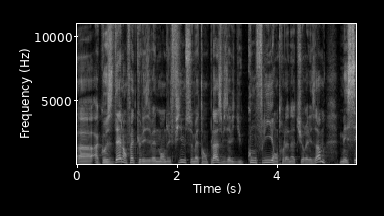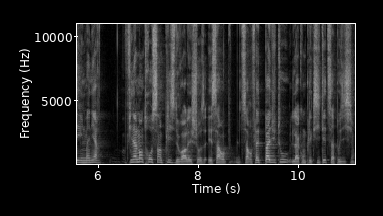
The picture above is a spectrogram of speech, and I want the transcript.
euh, à cause d'elle en fait que les événements du film se mettent en place vis-à-vis -vis du conflit entre la nature et les hommes, mais c'est une manière finalement trop simpliste de voir les choses et ça, reflète pas du tout la complexité de sa position.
